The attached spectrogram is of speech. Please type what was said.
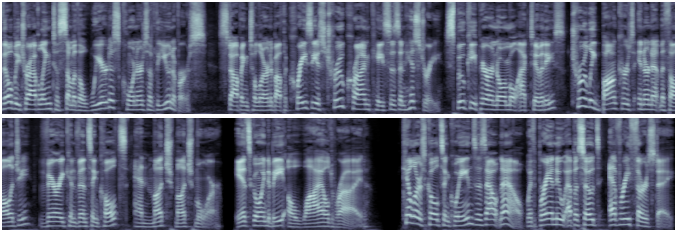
they'll be traveling to some of the weirdest corners of the universe, stopping to learn about the craziest true crime cases in history, spooky paranormal activities, truly bonkers internet mythology, very convincing cults, and much, much more. It's going to be a wild ride. Killers, Cults, and Queens is out now with brand new episodes every Thursday.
